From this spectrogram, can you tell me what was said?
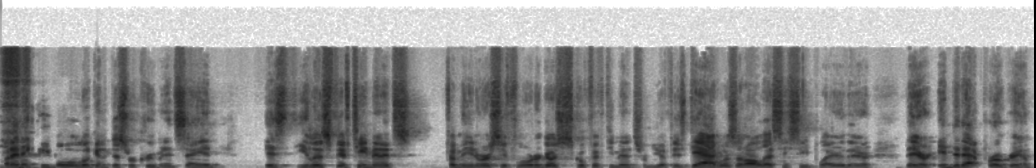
but I think people are looking at this recruitment and saying, is he lives 15 minutes from the University of Florida, goes to school 15 minutes from UF. His dad was an all SEC player there. They are into that program.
